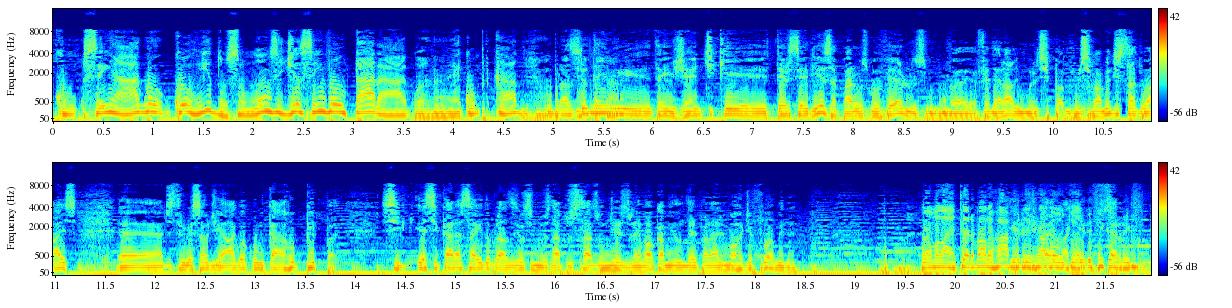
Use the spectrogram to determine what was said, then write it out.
com- sem a água corrido. São 11 dias sem voltar a água. né? É complicado. viu? O Brasil Complicado. tem, tem gente que terceiriza para os governos eh, federal e municipal, principalmente estaduais eh, a distribuição de água com carro-pipa. Se esse cara sair do Brasil, se nos dá para os Estados Unidos levar o caminhão dele para lá, ele morre de fome, né? Vamos lá, intervalo rápido Ele e já fica- voltamos. aqui ele fica rico.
